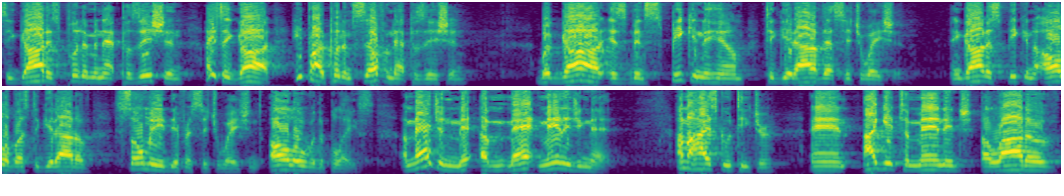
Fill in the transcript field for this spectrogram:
See, God has put him in that position. I say God, he probably put himself in that position but God has been speaking to him to get out of that situation. And God is speaking to all of us to get out of so many different situations all over the place. Imagine ma- uh, ma- managing that. I'm a high school teacher, and I get to manage a lot of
